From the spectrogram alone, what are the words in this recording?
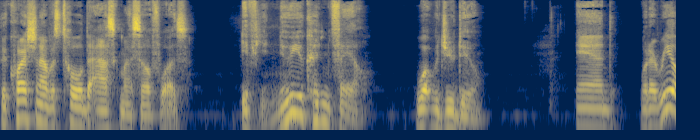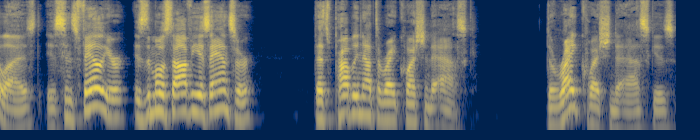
the question I was told to ask myself was, if you knew you couldn't fail, what would you do? And what I realized is since failure is the most obvious answer, that's probably not the right question to ask. The right question to ask is,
